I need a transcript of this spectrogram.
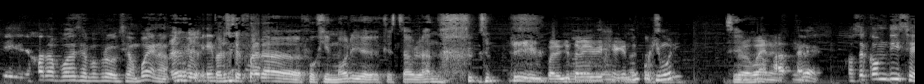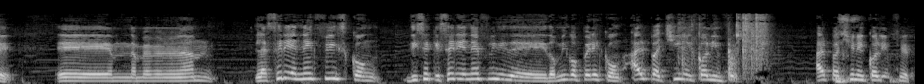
Sí, mejor no pones en postproducción. Bueno, Eh, Parece que fuera Fujimori el que está hablando. sí, pero yo también No, dije que no es Fujimori. Sí, Pero ¿no? bueno, a, a ver, José Com dice, eh, nam, nam, nam, la serie de Netflix con, dice que serie Netflix de Domingo Pérez con Al Pacino y Colin Firth. Al Pacino y Colin Firth.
